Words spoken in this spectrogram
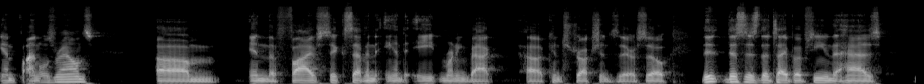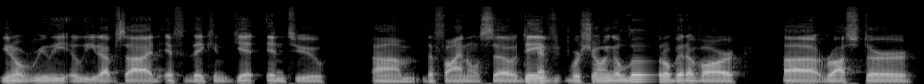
and finals rounds. Um, in the five, six, seven, and eight running back uh, constructions there. So th- this is the type of team that has you know really elite upside if they can get into um, the finals. So Dave, yeah. we're showing a little bit of our uh, roster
